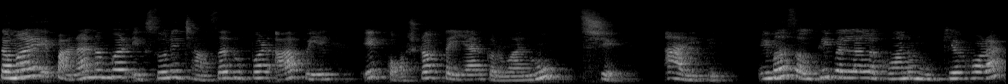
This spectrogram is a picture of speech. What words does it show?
તમારે પાના નંબર એકસો ને છાસઠ ઉપર આપેલ એક કોષ્ટક તૈયાર કરવાનું છે. આ રીતે. એમાં સૌથી પહેલા લખવાનું મુખ્ય ખોરાક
